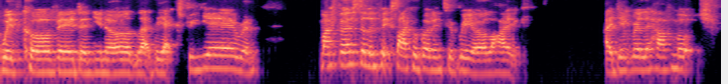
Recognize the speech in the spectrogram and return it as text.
with COVID and you know, like the extra year and my first Olympic cycle going into Rio, like I didn't really have much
